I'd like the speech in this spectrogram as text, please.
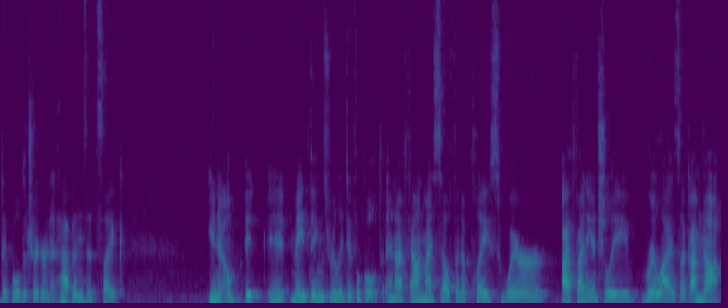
they pulled the trigger and it happens, it's like, you know, it, it made things really difficult. And I found myself in a place where I financially realized like I'm not,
